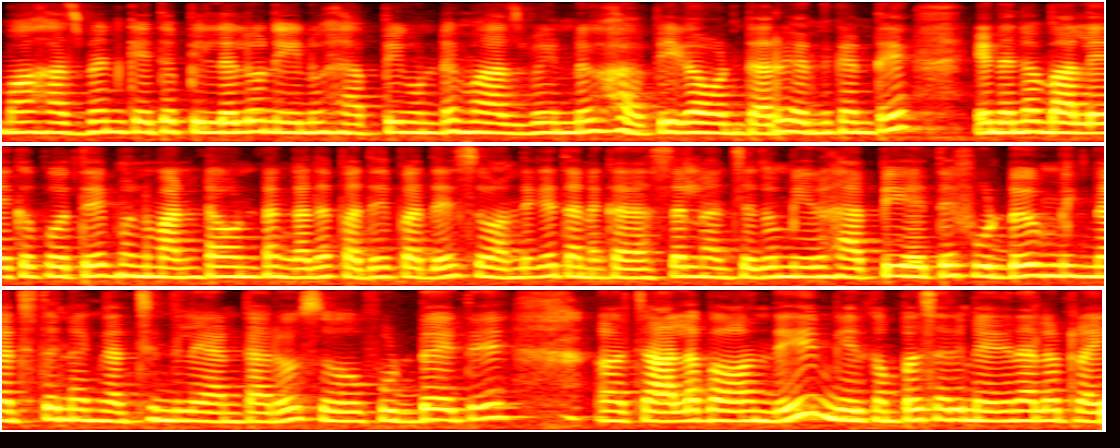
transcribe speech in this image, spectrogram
మా హస్బెండ్కి అయితే పిల్లలు నేను హ్యాపీగా ఉంటే మా హస్బెండ్ హ్యాపీగా ఉంటారు. ఎందుకంటే ఏదైనా బాగాలేకపోతే మనం అంటూ ఉంటాం కదా పదే పదే. సో అందుకే తనకు అస్సలు నచ్చదు. మీరు హ్యాపీ అయితే ఫుడ్ మీకు నచ్చితే నాకు నచ్చిందిలే అంటారు. సో ఫుడ్ అయితే చాలా బాగుంది. మీరు కంపల్సరీ మేఘనాలో ట్రై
